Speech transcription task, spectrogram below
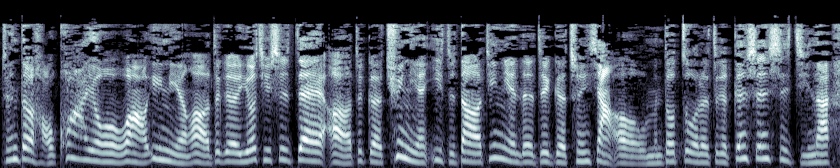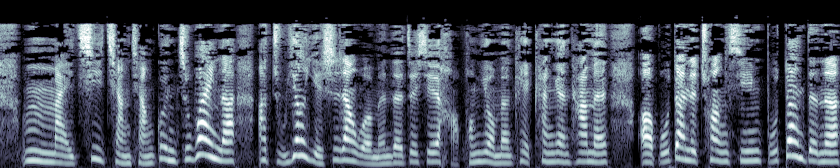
真的好快哟，哇，一年哦，这个尤其是在呃这个去年一直到今年的这个春夏哦，我们都做了这个更生市集呢，嗯，买气抢强棍之外呢，啊，主要也是让我们的这些好朋友们可以看看他们呃不断的创新，不断的呢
